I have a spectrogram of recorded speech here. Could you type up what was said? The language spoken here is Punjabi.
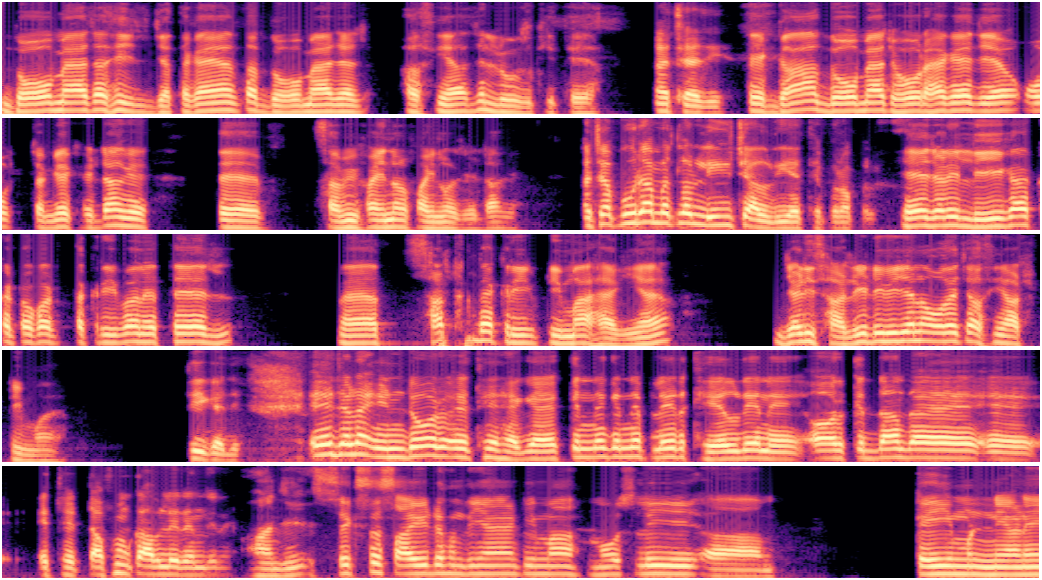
ਦੋ ਮੈਚ ਅਸੀਂ ਜਿੱਤ ਗਏ ਆ ਤਾਂ ਦੋ ਮੈਚ ਅਸੀਂ ਅੱਜ ਲੂਜ਼ ਕੀਤੇ ਆ। ਅੱਛਾ ਜੀ। ਤੇ ਗਾਂ ਦੋ ਮੈਚ ਹੋਰ ਹੈਗੇ ਜੇ ਉਹ ਚੰਗੇ ਖੇਡਾਂਗੇ ਤੇ ਸੈਮੀਫਾਈਨਲ ਫਾਈਨਲ ਖੇਡਾਂਗੇ। ਅੱਛਾ ਪੂਰਾ ਮਤਲਬ ਲੀਗ ਚੱਲਦੀ ਹੈ ਇੱਥੇ ਪ੍ਰੋਪਰ ਇਹ ਜਿਹੜੀ ਲੀਗ ਆ ਘੱਟੋ ਘੱਟ ਤਕਰੀਬਨ ਇੱਥੇ ਅਹ, 60 ਦੇ ਕਰੀਬ ਟੀਮਾਂ ਹੈਗੀਆਂ। ਜਿਹੜੀ ਸਾਡੀ ਡਿਵੀਜ਼ਨ ਆ ਉਹਦੇ ਚ ਅਸੀਂ 8 ਟੀਮਾਂ ਆ। ਠੀਕ ਹੈ ਜੀ। ਇਹ ਜਿਹੜਾ ਇਨਡੋਰ ਇੱਥੇ ਹੈਗਾ ਕਿੰਨੇ ਕਿੰਨੇ ਪਲੇਅਰ ਖੇਲਦੇ ਨੇ ਔਰ ਕਿੱਦਾਂ ਦਾ ਇੱਥੇ ਟਫ ਮੁਕਾਬਲੇ ਰਹਿੰਦੇ ਨੇ? ਹਾਂਜੀ 6 ਸਾਈਡ ਹੁੰਦੀਆਂ ਟੀਮਾਂ ਮੋਸਟਲੀ ਕਈ ਨਿਆਣੇ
